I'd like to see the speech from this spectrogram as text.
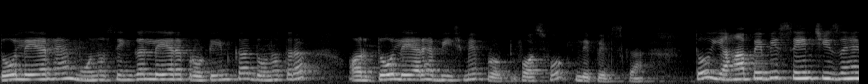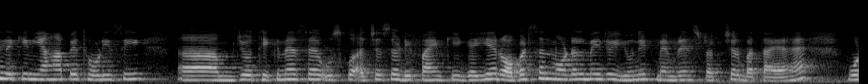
दो लेयर है मोनो सिंगल लेयर है प्रोटीन का दोनों तरफ़ और दो लेयर है बीच में फॉस्फोलिपिड्स का। तो यहाँ पे भी सेम चीज़ें हैं, लेकिन यहाँ पे थोड़ी सी जो थिकनेस है, उसको अच्छे से डिफाइन की गई है। रॉबर्टसन मॉडल में जो यूनिट मेम्ब्रेन स्ट्रक्चर बताया है, वो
